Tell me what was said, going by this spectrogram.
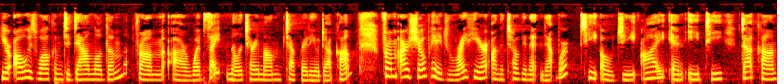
you're always welcome to download them from our website, militarymomtalkradio.com, from our show page right here on the TogiNet network, T-O-G-I-N-E-T dot com,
